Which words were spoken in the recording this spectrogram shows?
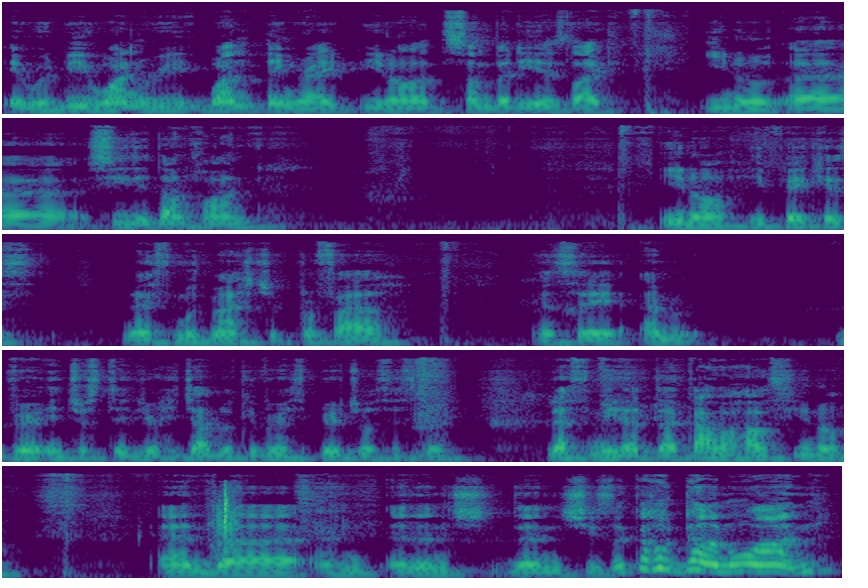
It would be one re- one thing, right? You know, somebody is like, you know, uh, the Don Juan. You know, he pick his nice master profile and say, I'm very interested, your hijab looking very spiritual, sister. Let's meet at the Kawa house, you know. And uh, and and then then she's like, oh, Don Juan,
